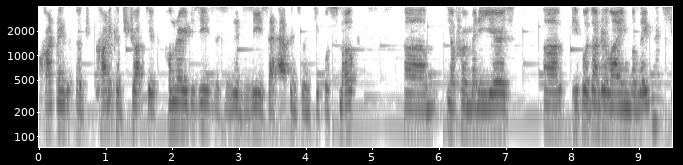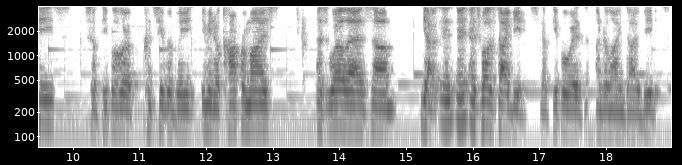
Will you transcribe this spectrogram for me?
chronic, uh, chronic obstructive pulmonary disease. This is a disease that happens when people smoke. Um, you know, for many years, uh, people with underlying malignancies, so people who are conceivably immunocompromised, as well as um, yeah, as well as diabetes. You know, people with underlying diabetes.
